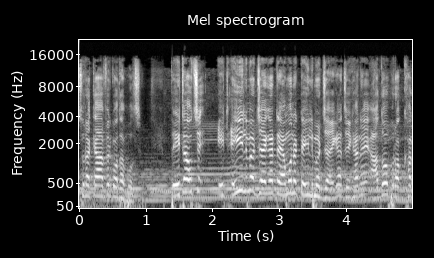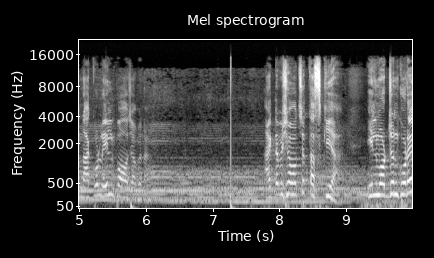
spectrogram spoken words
সুরা কাহাফের কথা বলছে। তো এটা হচ্ছে এই ইলমের জায়গাটা এমন একটা ইলমের জায়গা যেখানে আদব রক্ষা না করলে ইলম পাওয়া যাবে না। আরেকটা বিষয় হচ্ছে তাস্কিয়া ইলম অর্জন করে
